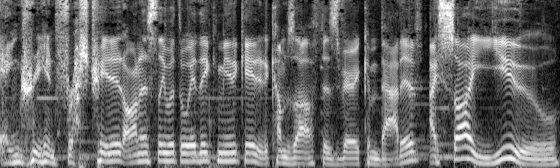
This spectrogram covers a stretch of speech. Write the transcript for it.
angry and frustrated, honestly, with the way they communicate. It comes off as very combative. I saw you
